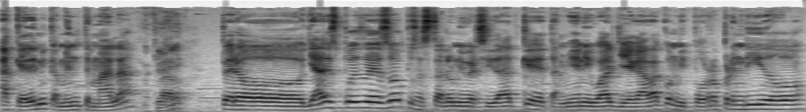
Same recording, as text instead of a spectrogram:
académicamente mala. Claro. Pero ya después de eso, pues hasta la universidad que también igual llegaba con mi porro prendido.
